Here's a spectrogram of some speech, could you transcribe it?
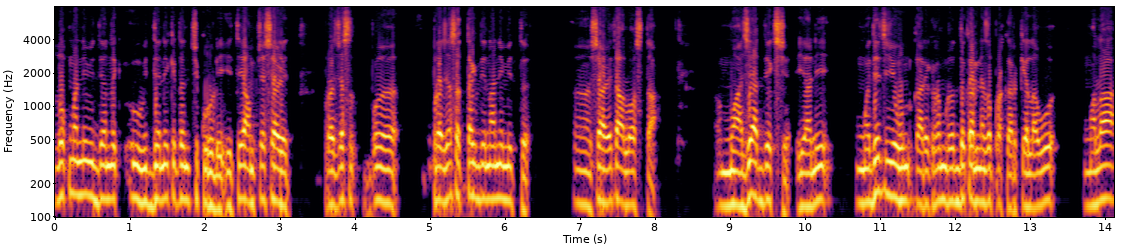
लोकमान्य विद्यान विद्यानिकेतन चिकुर्डे येथे आमच्या शाळेत प्रजास प्रजासत्ताक दिनानिमित्त शाळेत आलो असता. माझे अध्यक्ष यांनी मध्येच येऊन कार्यक्रम रद्द करण्याचा प्रकार केला व मला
